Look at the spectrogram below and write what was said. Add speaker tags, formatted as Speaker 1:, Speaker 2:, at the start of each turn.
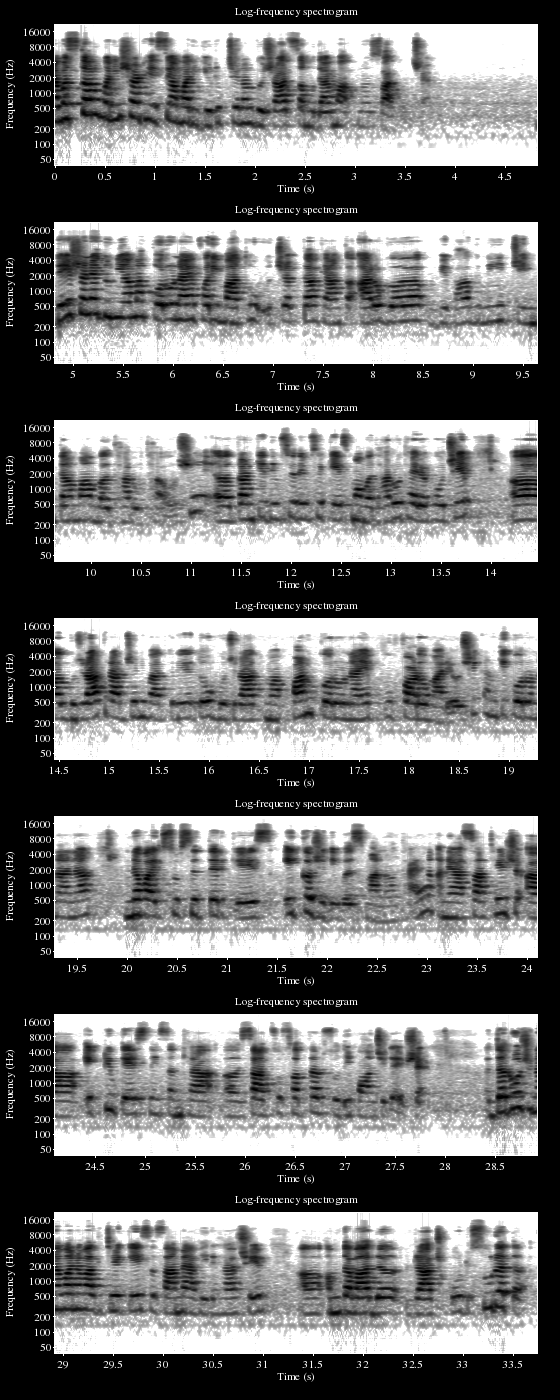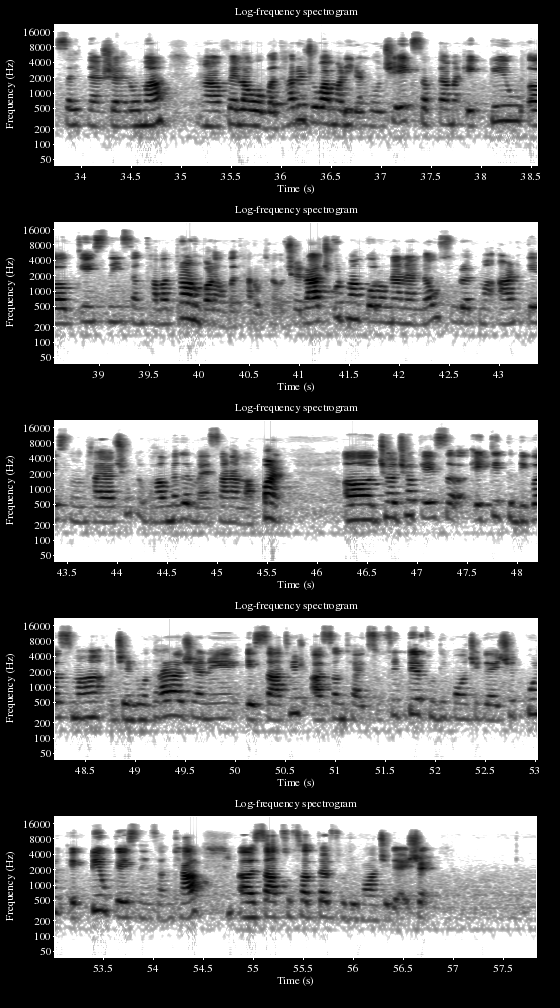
Speaker 1: નમસ્કાર, હું મનીષા ઠેસે, અમારી યુટ્યુબ ચેનલ ગુજરાત સમુદાયમાં આપનું સ્વાગત છે. દેશ અને દુનિયામાં કોરોનાએ ફરી માથું ઉચકતા ક્યાંક આરોગ્ય વિભાગની ચિંતામાં વધારો થયો છે. કારણ કે દિવસે દિવસે કેસમાં વધારો થઈ રહ્યો છે. ગુજરાત રાજ્યની વાત કરીએ તો ગુજરાતમાં પણ કોરોનાએ ફૂફાળો માર્યો છે, કારણ કે કોરોનાના નવા એકસો સિત્તેર કેસ એક જ દિવસમાં નોંધાયા અને આ સાથે જ એક્ટિવ કેસની સંખ્યા સાતસો સત્તર સુધી પહોંચી ગઈ છે. દરરોજ નવા નવા જે કેસ સામે આવી રહ્યા છે અમદાવાદ, રાજકોટ, સુરત સહિતના શહેરોમાં ફેલાવો વધારે જોવા મળી રહ્યો છે. એક સપ્તાહમાં એક્ટિવ કેસની સંખ્યામાં ત્રણ ગણો વધારો થયો છે. રાજકોટમાં કોરોનાના નવ, સુરતમાં આઠ કેસ નોંધાયા છે. તો ભાવનગર, મહેસાણામાં પણ છ છ કેસ એક એક દિવસમાં જે નોંધાયા છે અને એ સાથે જ આ સંખ્યા એકસો સિત્તેર સુધી પહોંચી ગઈ છે. કુલ એક્ટિવ કેસની સંખ્યા સાતસો સત્તર સુધી પહોંચી ગઈ છે.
